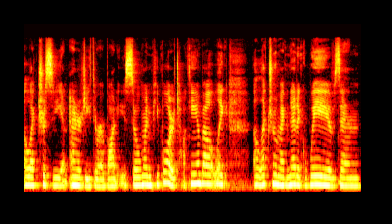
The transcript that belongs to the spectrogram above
electricity and energy through our bodies. So when people are talking about like electromagnetic waves and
